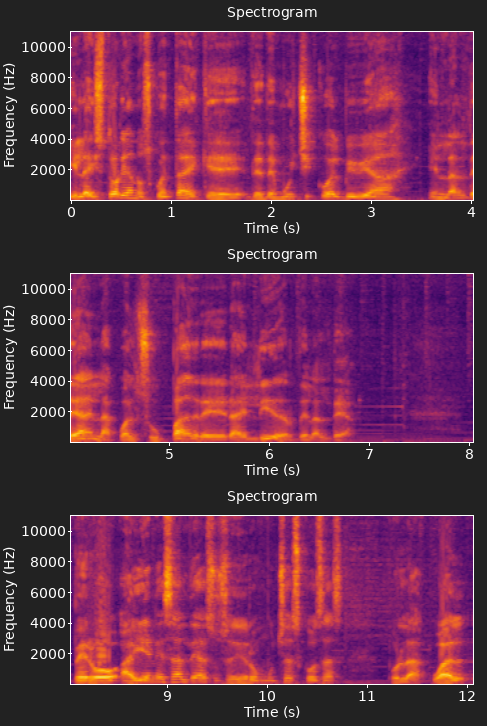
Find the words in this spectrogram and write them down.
Y la historia nos cuenta de que desde muy chico él vivía en la aldea en la cual su padre era el líder de la aldea. Pero ahí en esa aldea sucedieron muchas cosas por la cual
